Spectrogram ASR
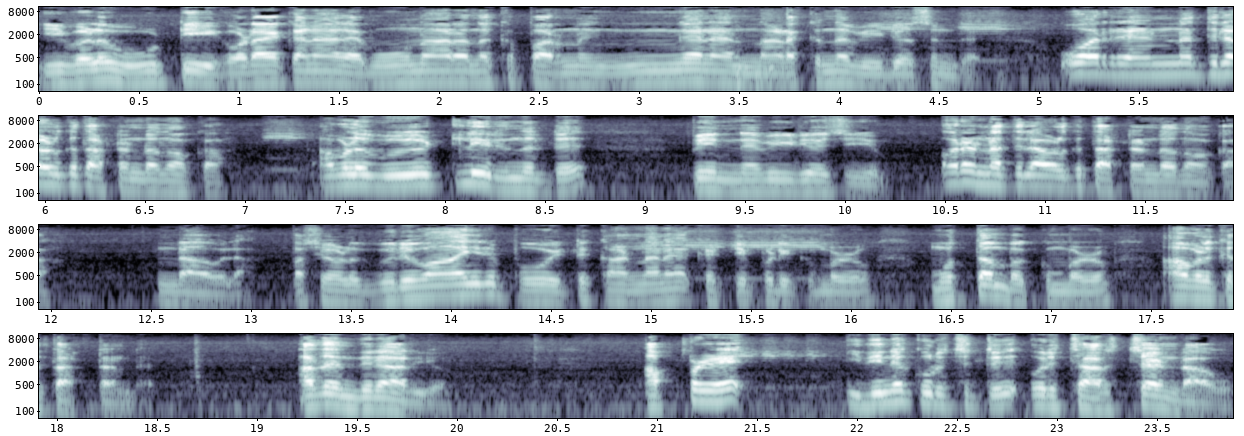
ഇവൾ ഊട്ടി കൊടൈക്കനാല് മൂന്നാർ എന്നൊക്കെ പറഞ്ഞ് ഇങ്ങനെ നടക്കുന്ന വീഡിയോസ് ഉണ്ട്. ഒരെണ്ണത്തിൽ അവൾക്ക് തട്ടണ്ട നോക്കാം. അവൾ വീട്ടിലിരുന്നിട്ട് പിന്നെ വീഡിയോ ചെയ്യും. ഒരെണ്ണത്തിൽ അവൾക്ക് തട്ടണ്ട നോക്കാം. ഉണ്ടാവില്ല പക്ഷെ അവൾ ഗുരുവായൂർ പോയിട്ട് കണ്ണനെ കെട്ടിപ്പിടിക്കുമ്പോഴും മുത്തം വെക്കുമ്പോഴും അവൾക്ക് തട്ടണ്ട്. അതെന്തിനാ അറിയോ? അപ്പോഴേ ഇതിനെ കുറിച്ചിട്ട് ഒരു ചർച്ച ഉണ്ടാവും.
